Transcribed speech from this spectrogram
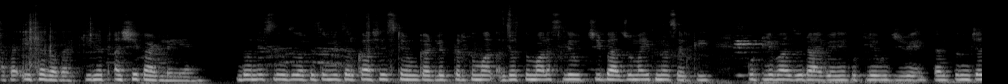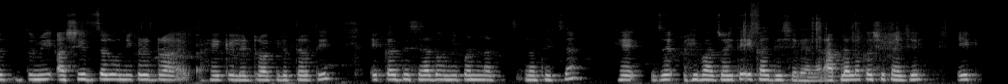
आता इथं बघा ही नथ अशी काढलेली आहे. दोन्ही स्लीव्जवरती तुम्ही जर का अशीच ठेवून काढली तर तुम्हाला जर तुम्हाला स्लीवची बाजू माहीत नसेल की कुठली बाजू डावी आणि कुठली उजवी आहे तर तुमच्या तुम्ही अशीच जर दोन्हीकडे ड्रॉ हे केले ड्रॉ केले तर ती एकच दिशेला दोन्ही पण नथ नथीचं हे जे ही बाजू आहे ती एकाच दिशेला येणार. आपल्याला कशी पाहिजे? एक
